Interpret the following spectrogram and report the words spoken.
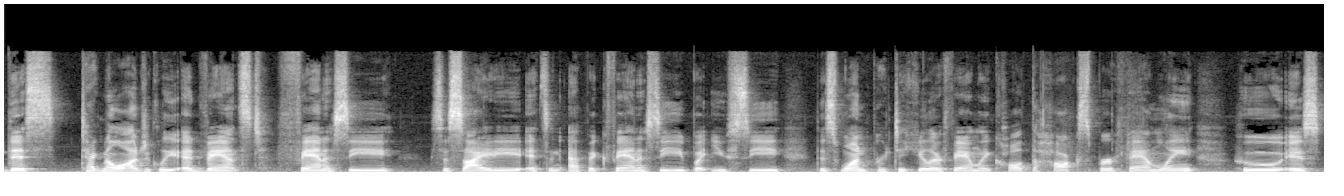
this technologically advanced fantasy society. It's an epic fantasy, but you see this one particular family called the Hawkspur family who is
